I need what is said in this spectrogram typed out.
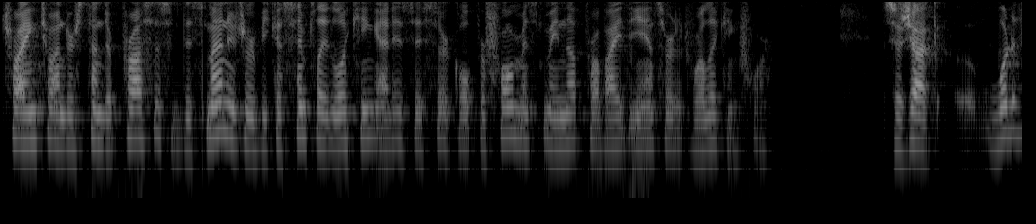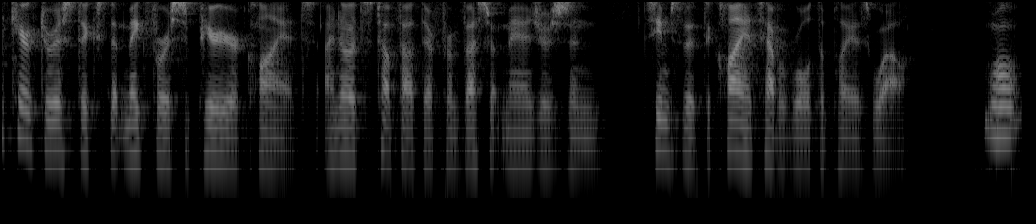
trying to understand the process of this manager because simply looking at his historical performance may not provide the answer that we're looking for. So Jacques, what are the characteristics that make for a superior client? I know it's tough out there for investment managers and it seems that the clients have a role to play as well. Well,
